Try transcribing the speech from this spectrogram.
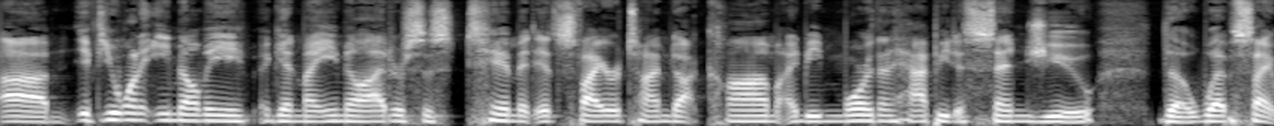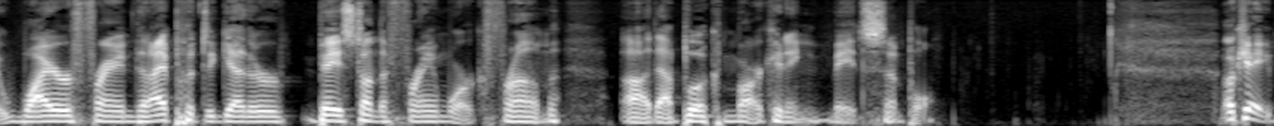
Um, if you want to email me, again, my email address is tim at itsfiretime.com. I'd be more than happy to send you the website wireframe that I put together based on the framework from uh, that book, Marketing Made Simple. Okay,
